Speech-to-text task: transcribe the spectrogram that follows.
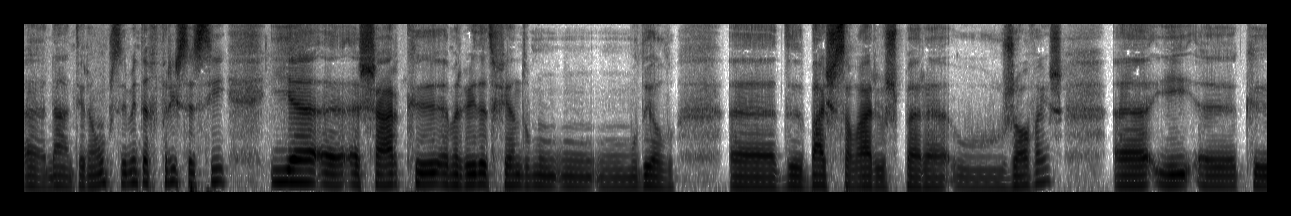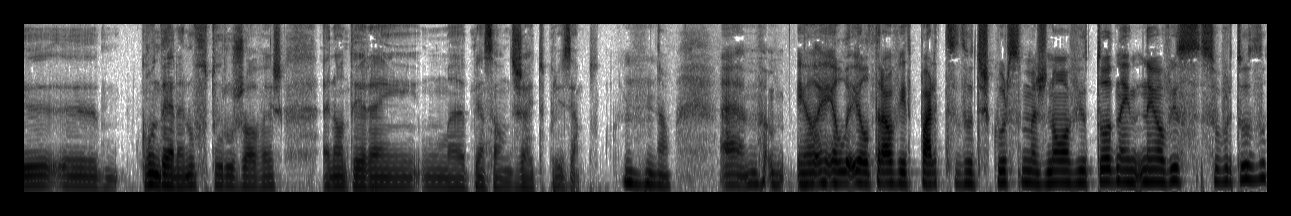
uh, na Antena 1, precisamente a referir-se a si e a, achar que a Margarida defende um, um, um modelo de baixos salários para os jovens e que condena no futuro os jovens a não terem uma pensão de jeito, por exemplo. Não. Um, ele, ele, ele, terá ouvido parte do discurso, mas não ouviu todo, nem, nem ouviu, sobretudo,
